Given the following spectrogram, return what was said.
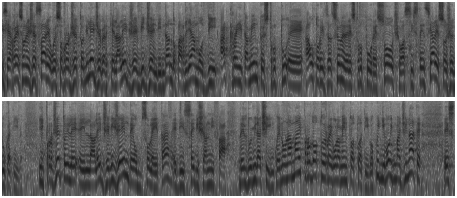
Si è reso necessario questo progetto di legge perché la legge vigente, intanto parliamo di accreditamento e eh, autorizzazione delle strutture socio-assistenziali e socio-educative. Il progetto di le la legge vigente è obsoleta, è di 16 anni fa, del 2005, e non ha mai prodotto il regolamento attuativo. Quindi voi immaginate,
